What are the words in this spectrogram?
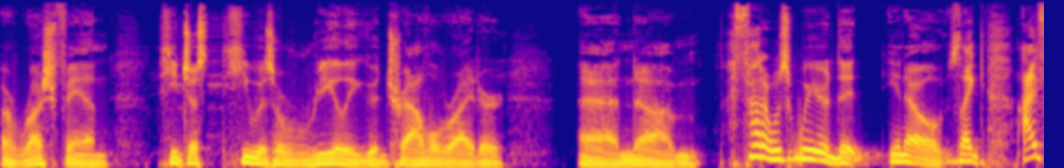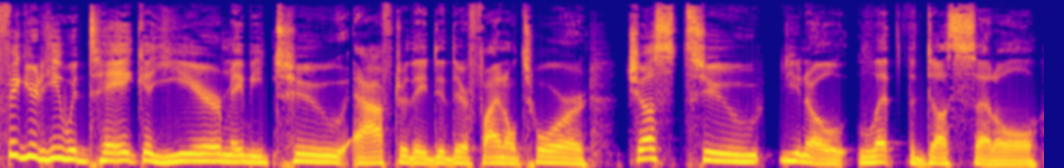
a Rush fan, he just he was a really good travel writer. And um, I thought it was weird that you know, it's like I figured he would take a year, maybe two, after they did their final tour, just to you know let the dust settle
